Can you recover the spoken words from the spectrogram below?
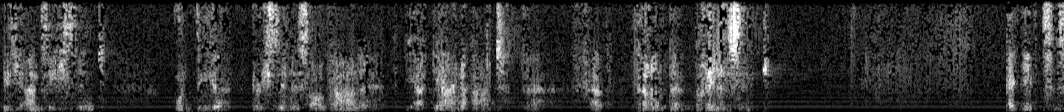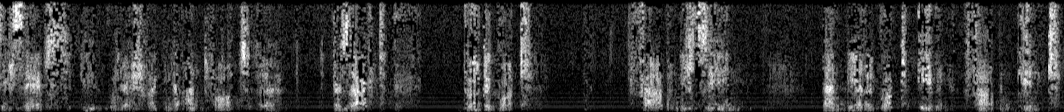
wie sie an sich sind, und wir durch Sinnesorgane, die, eine Art äh, verwirrende Brille sind. Er gibt sich selbst die unerschreckende Antwort, äh, er sagt, würde Gott Farben nicht sehen, dann wäre Gott eben farbenblind.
